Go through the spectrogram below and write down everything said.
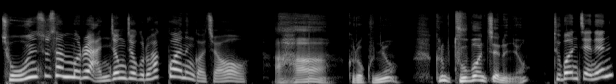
좋은 수산물을 안정적으로 확보하는 거죠. 아하, 그렇군요. 그럼 두 번째는요? 두 번째는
